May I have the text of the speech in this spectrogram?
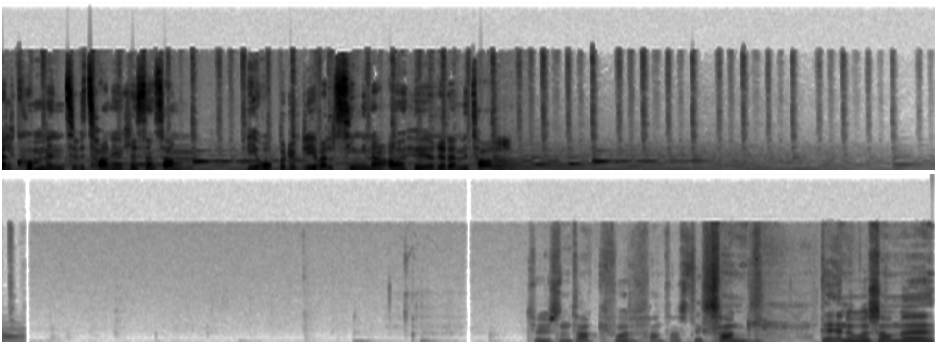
Velkommen til Betania Kristiansand. Vi håper du blir velsigna av å høre denne talen. Tusen takk for fantastisk sang. Det er noe som eh,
